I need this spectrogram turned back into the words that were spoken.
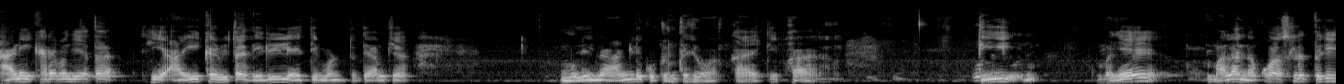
आणि खरं म्हणजे आता ही आई कविता दिलेली आहे ती म्हणतो ते आमच्या मुलीनं आणली कुठून तरी बुवा. काय ते फार ती म्हणजे मला नको असलं तरी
